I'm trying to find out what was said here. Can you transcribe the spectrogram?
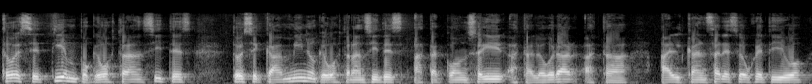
todo ese tiempo que vos transites todo ese camino que vos transites hasta conseguir, hasta lograr, hasta alcanzar ese objetivo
